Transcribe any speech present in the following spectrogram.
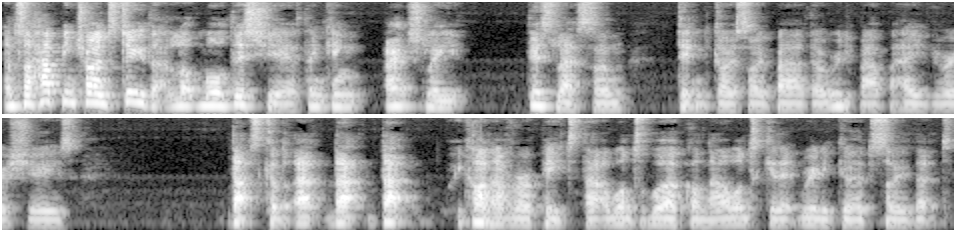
And so I have been trying to do that a lot more this year, thinking actually this lesson didn't go so bad. There were really bad behaviour issues. That's good. That, that that we can't have a repeat of that. I want to work on that. I want to get it really good so that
